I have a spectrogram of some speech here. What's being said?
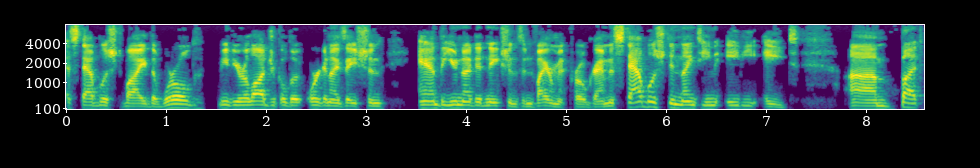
established by the World Meteorological Organization and the United Nations Environment Program, established in 1988. Um, but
